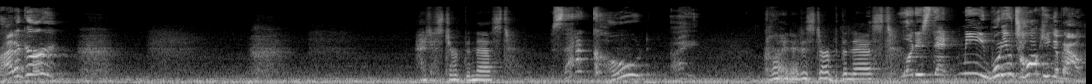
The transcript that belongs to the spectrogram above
Radiger? I disturbed the nest. Is that a code? I. Klein, I disturbed the nest. What does that mean? What are you talking about?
